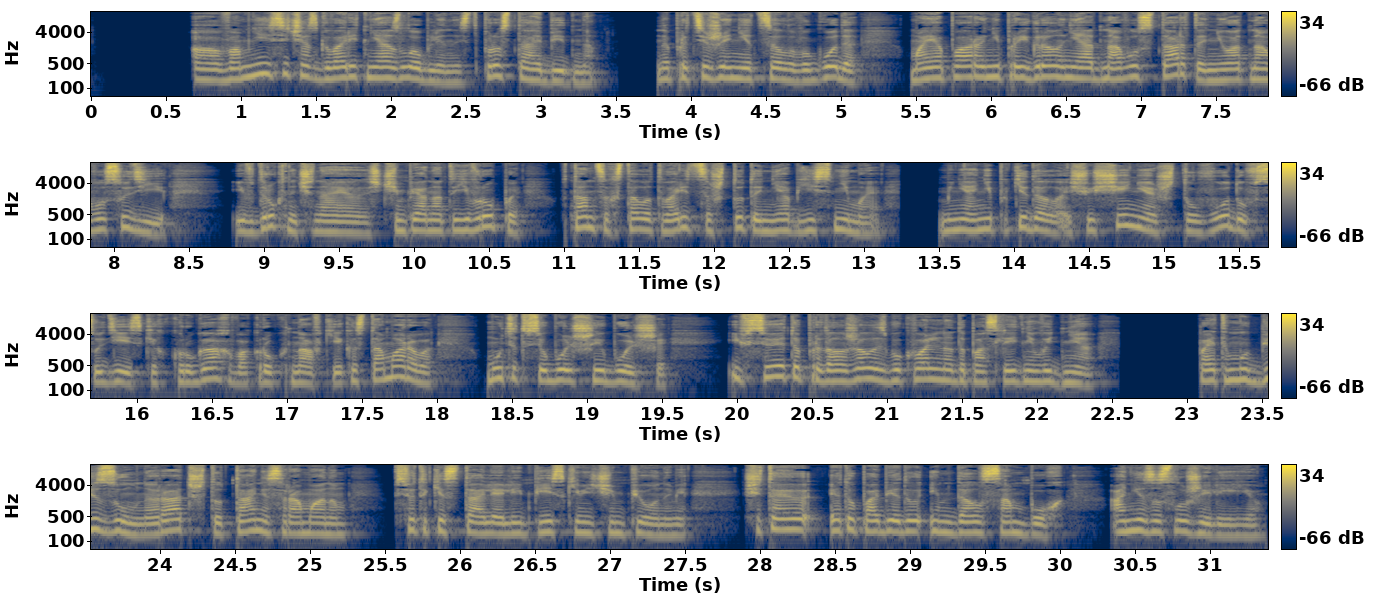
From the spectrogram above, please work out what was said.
А во мне сейчас говорит не озлобленность, просто обидно. На протяжении целого года моя пара не проиграла ни одного старта, ни у одного судьи, и вдруг, начиная с чемпионата Европы, в танцах стало твориться что-то необъяснимое. Меня не покидало ощущение, что воду в судейских кругах вокруг Навки и Костомарова мутят все больше и больше, и все это продолжалось буквально до последнего дня. Поэтому безумно рад, что Таня с Романом все-таки стали олимпийскими чемпионами. Считаю, эту победу им дал сам Бог, они заслужили ее.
